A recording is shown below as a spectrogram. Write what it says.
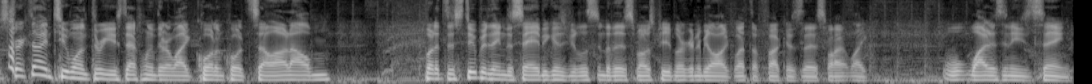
Strychnine 213 is definitely their like quote unquote sellout album. But it's a stupid thing to say because if you listen to this, most people are going to be like, "What the fuck is this? Why like, w- why doesn't he sing?"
